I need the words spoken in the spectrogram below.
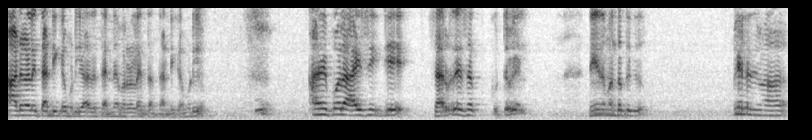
நாடுகளை தண்டிக்க முடியாது தனிநபர்களை தான் தண்டிக்க முடியும். அதே போல் ஐசிஜே சர்வதேச குற்றவியல் நீதிமன்றத்துக்கு மேலதிகமாக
